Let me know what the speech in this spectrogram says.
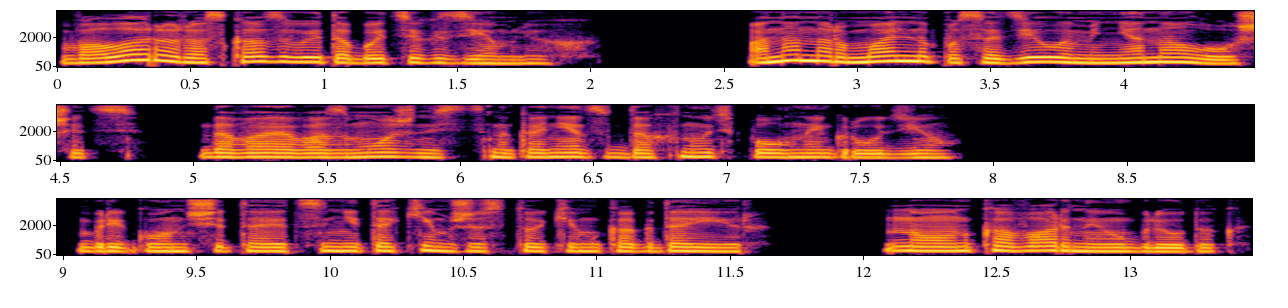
Валара рассказывает об этих землях. Она нормально посадила меня на лошадь, давая возможность, наконец, вдохнуть полной грудью. Бригон считается не таким жестоким, как Даир, но он коварный ублюдок.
